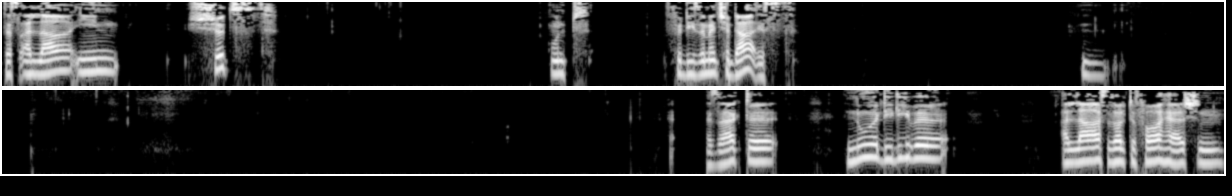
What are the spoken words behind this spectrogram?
dass Allah ihn schützt und für diese Menschen da ist. Er sagte, nur die Liebe Allahs sollte vorherrschen,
